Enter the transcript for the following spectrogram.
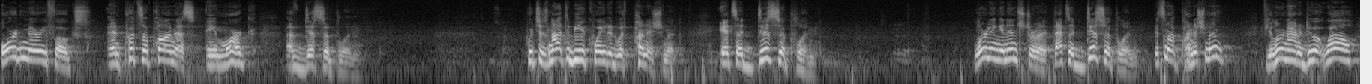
ordinary folks and puts upon us a mark of discipline, which is not to be equated with punishment. It's a discipline. Learning an instrument, that's a discipline. It's not punishment. If you learn how to do it well,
